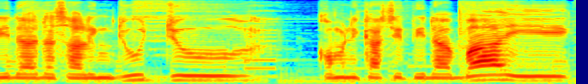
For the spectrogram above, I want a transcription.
tidak ada saling jujur komunikasi tidak baik.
